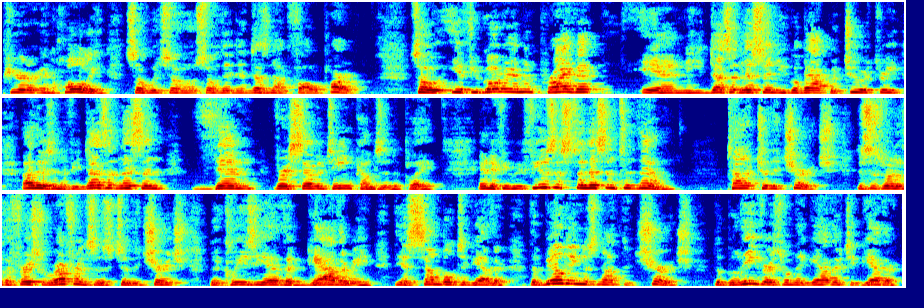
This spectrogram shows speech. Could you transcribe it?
pure and holy, so so so that it does not fall apart. So if you go to him in private and he doesn't listen, you go back with two or three others, and if he doesn't listen, then verse 17 comes into play. And if he refuses to listen to them, tell it to the church. This is one of the first references to the church, the ecclesia, the gathering, the assembled together. The building is not the church. The believers, when they gather together,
